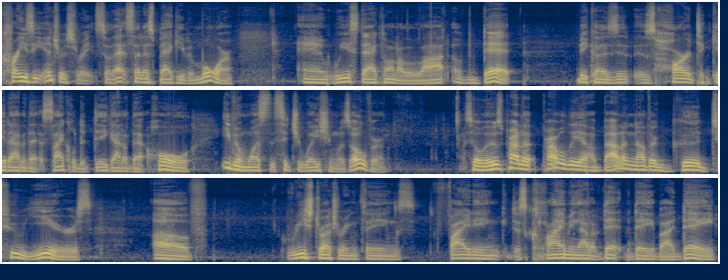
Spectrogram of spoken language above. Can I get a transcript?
crazy interest rates. So that set us back even more. And we stacked on a lot of debt because it is hard to get out of that cycle, to dig out of that hole, even once the situation was over. So it was probably probably about another good two years of restructuring things, fighting, just climbing out of debt day by day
